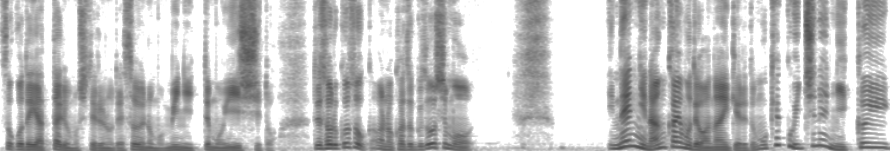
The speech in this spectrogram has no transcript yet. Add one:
そこでやったりもしてるのでそういうのも見に行ってもいいしと。でそれこそあの家族同士も年に何回もではないけれども結構1年に1回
